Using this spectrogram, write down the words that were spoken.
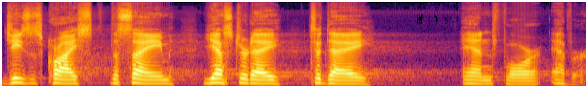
Jesus Christ, the same yesterday, today, and forever.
